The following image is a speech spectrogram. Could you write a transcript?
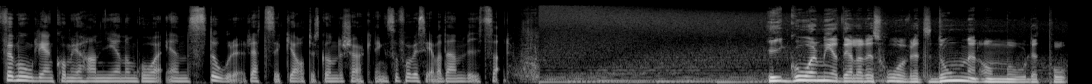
förmodligen kommer ju han genomgå en stor rättspsykiatrisk undersökning så får vi se vad den visar. Igår meddelades hovrättsdomen om mordet på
